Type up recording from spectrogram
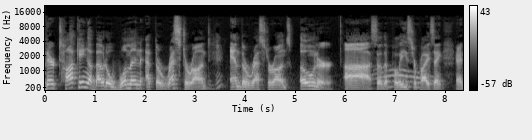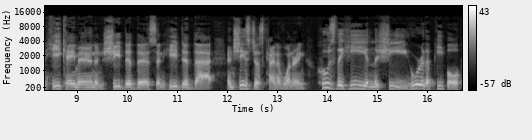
they're talking about a woman at the restaurant mm-hmm. and the restaurant's owner. Ah, so the police are probably saying, and he came in and she did this and he did that. And she's just kind of wondering, who's the he and the she? Who are the people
